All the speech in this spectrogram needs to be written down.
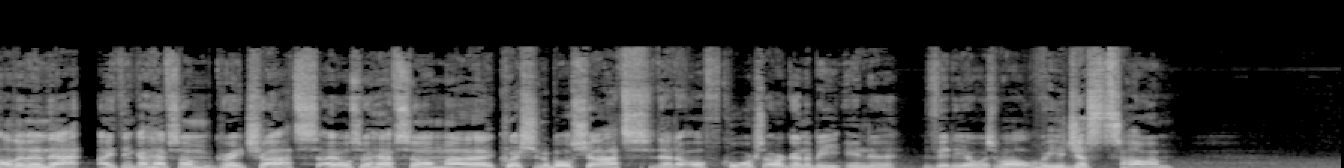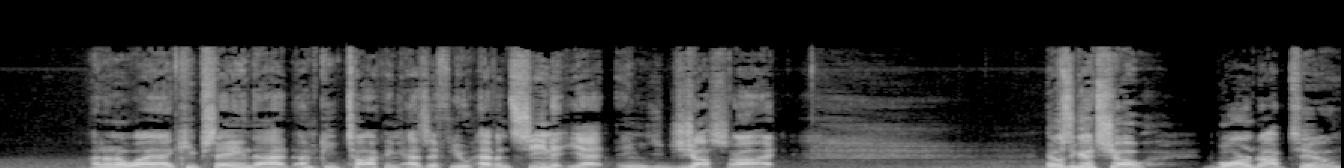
Other than that, I think I have some great shots. I also have some uh, questionable shots that, of course, are going to be in the video as well, or you just saw them. I don't know why I keep saying that. I keep talking as if you haven't seen it yet and you just saw it. It was a good show. Warmed up too.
